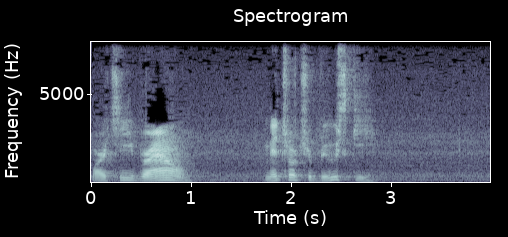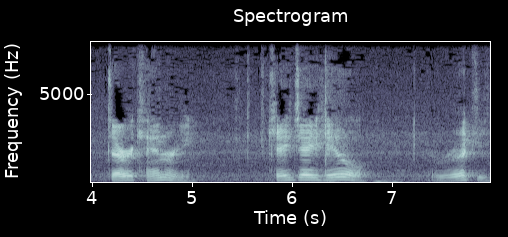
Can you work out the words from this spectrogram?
Marquise Brown, Mitchell Trubisky, Derrick Henry, KJ Hill, rookie.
